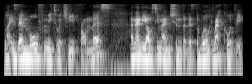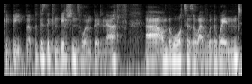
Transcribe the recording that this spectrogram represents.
like, is there more for me to achieve from this? And then he obviously mentioned that there's the world record that he could beat, but because the conditions weren't good enough uh, on the waters or whatever with the wind,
